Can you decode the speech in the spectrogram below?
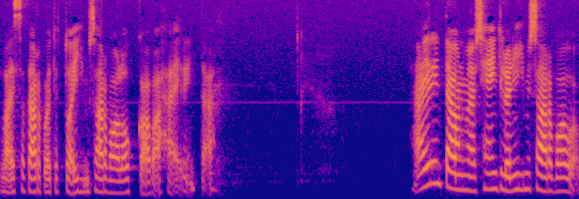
laissa tarkoitettua ihmisarvoa loukkaavaa häirintää. Häirintä on myös henkilön ihmisarvoa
